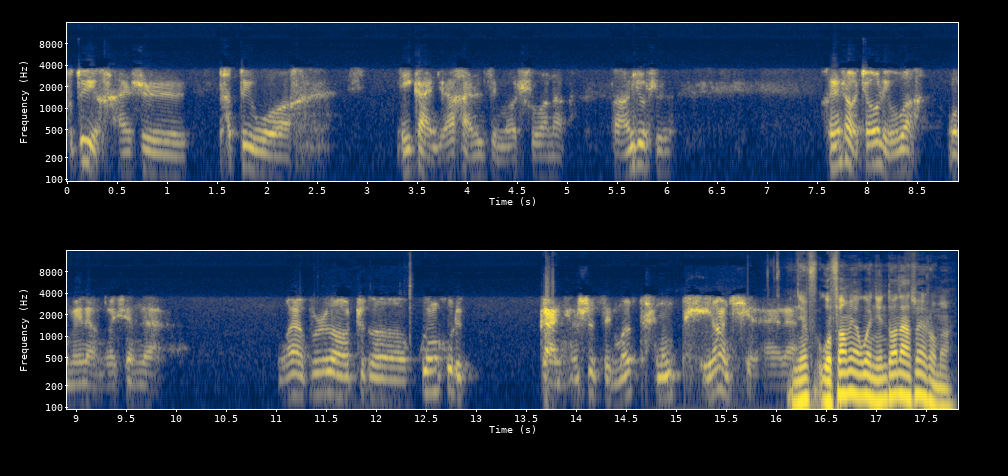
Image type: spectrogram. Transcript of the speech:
不对，还是他对我没感觉，还是怎么说呢？反正就是很少交流吧，我们两个现在，我也不知道这个婚后的感情是怎么才能培养起来的。您，我方便问您多大岁数吗？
